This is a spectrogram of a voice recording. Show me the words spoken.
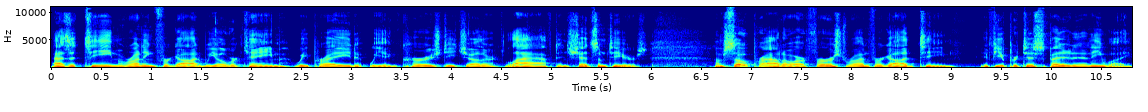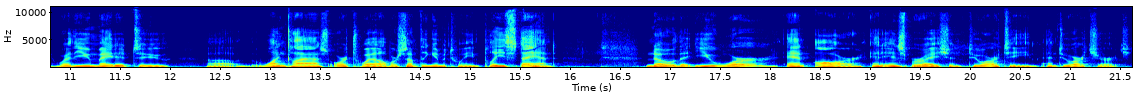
As a team running for God, we overcame, we prayed, we encouraged each other, laughed, and shed some tears. I'm so proud of our first Run for God team. If you participated in any way, whether you made it to uh, one class or 12 or something in between, please stand. Know that you were and are an inspiration to our team and to our church.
